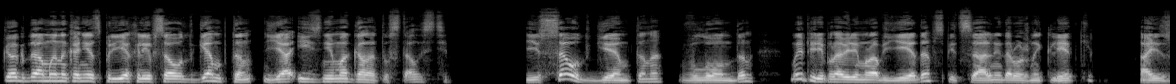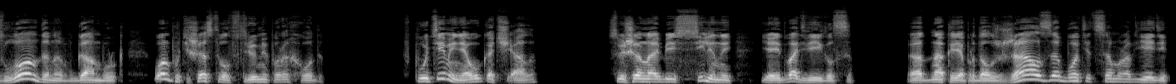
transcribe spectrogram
Когда мы, наконец, приехали в Саутгемптон, я изнемогал от усталости. Из Саутгемптона в Лондон мы переправили муравьеда в специальной дорожной клетке, а из Лондона в Гамбург он путешествовал в трюме парохода. В пути меня укачало. Совершенно обессиленный, я едва двигался. Однако я продолжал заботиться о муравьеде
